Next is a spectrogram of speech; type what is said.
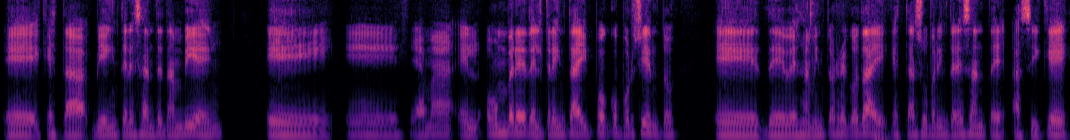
eh, que está bien interesante también. Eh, eh, se llama El hombre del 30 y poco por ciento eh, de Benjamín Torrecotay, que está súper interesante. Así que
